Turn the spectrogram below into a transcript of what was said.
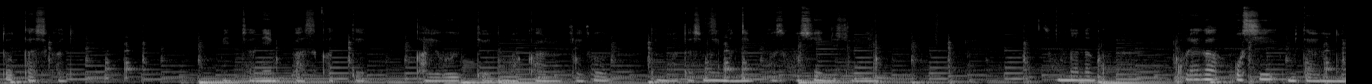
と確かにめっちゃ年パス買って通うっていうの分かるけど。でも私も今年パス欲しいんですよね。そんななんかこれが推しみたいなのが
